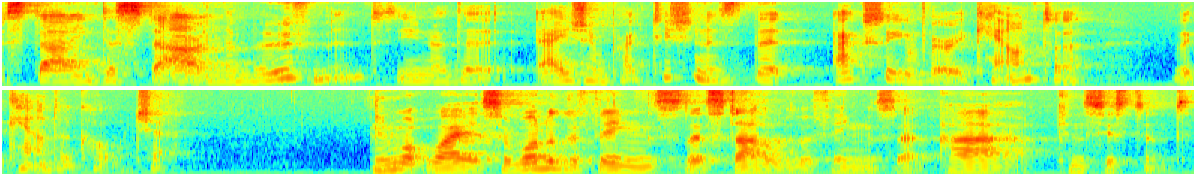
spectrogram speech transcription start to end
starting to star in the movement, you know, the Asian practitioners that actually are very counter the counterculture. In what ways? So, what are the things? Let's start with the things that are consistent.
